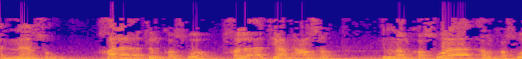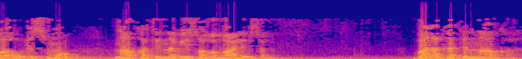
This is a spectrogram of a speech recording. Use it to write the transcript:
الناس خلأت القصواء. خلأت يعني عصت. إن القصواء القصواء اسم ناقة النبي صلى الله عليه وسلم. بركة الناقة.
